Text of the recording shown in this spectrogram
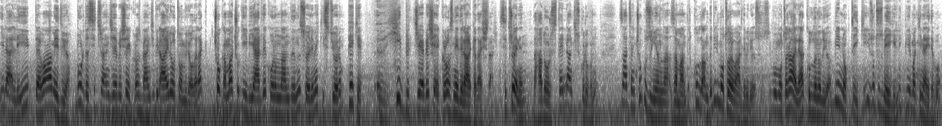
ilerleyip devam ediyor. Burada Citroen C5 Aircross bence bir aile otomobili olarak çok ama çok iyi bir yerde konumlandığını söylemek istiyorum. Peki e, hibrit C5 Aircross nedir arkadaşlar? Citroen'in daha doğrusu Stellantis grubunun zaten çok uzun yıllar zamandır kullandığı bir motor vardı biliyorsunuz. Bu motor hala kullanılıyor. 1.2 130 beygirlik bir makineydi bu.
